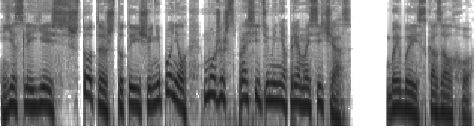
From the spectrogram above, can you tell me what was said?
Если есть что-то, что ты еще не понял, можешь спросить у меня прямо сейчас. Бэй-Бэй сказал Хо.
